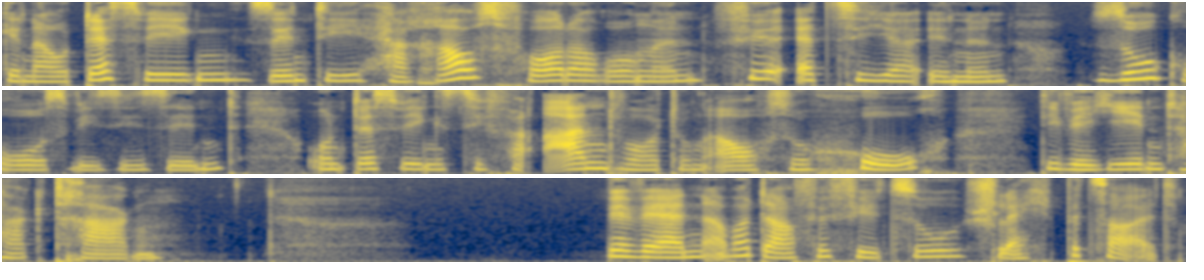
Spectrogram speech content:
genau deswegen sind die Herausforderungen für Erzieherinnen so groß, wie sie sind. Und deswegen ist die Verantwortung auch so hoch, die wir jeden Tag tragen. Wir werden aber dafür viel zu schlecht bezahlt.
